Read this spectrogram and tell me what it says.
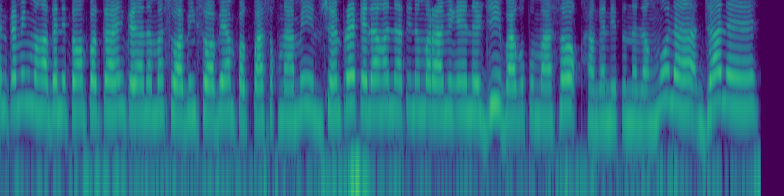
rin kaming mga ganito ang pagkain, kaya naman swabing-swabe ang pagpasok namin. Syempre, kailangan natin ng maraming energy bago pumasok. Hanggang dito na lang muna. Jane!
